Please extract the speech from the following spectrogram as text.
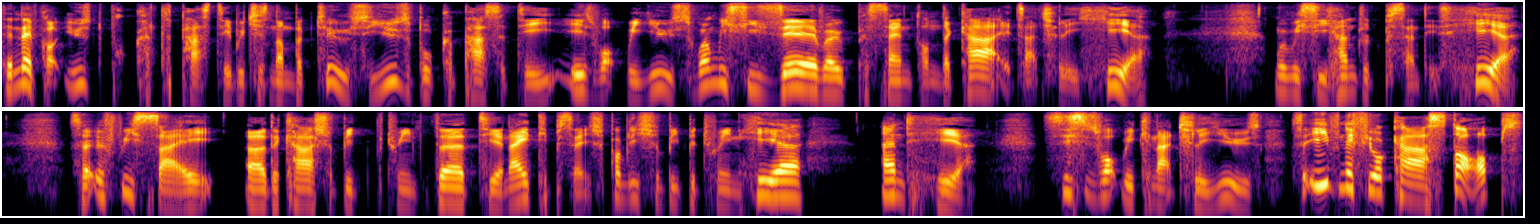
Then they've got usable capacity, which is number two. So usable capacity is what we use. So when we see 0% on the car, it's actually here. When we see 100%, it's here. So if we say uh, the car should be between 30 and 80%, it probably should be between here and here. So this is what we can actually use. So even if your car stops,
